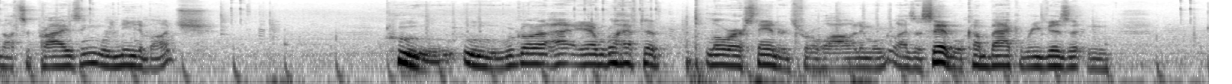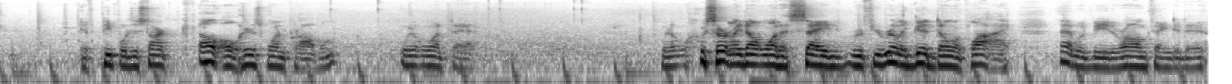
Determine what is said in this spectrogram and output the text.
Not surprising, we need a bunch. Ooh, ooh, we're gonna, yeah, we're gonna have to lower our standards for a while, and then, we'll, as I said, we'll come back and revisit. And if people just aren't, oh, oh, here's one problem. We don't want that. We, don't, we certainly don't want to say, if you're really good, don't apply. That would be the wrong thing to do.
